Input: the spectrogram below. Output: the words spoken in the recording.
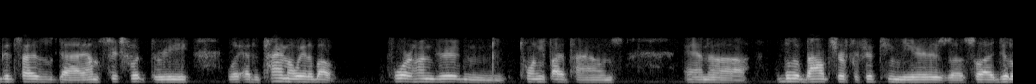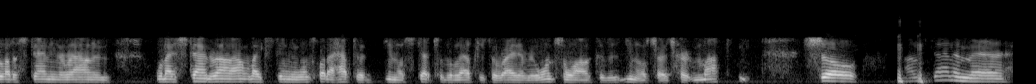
good sized guy. I'm six foot three. At the time, I weighed about 425 pounds, and uh, was a bouncer for 15 years. Uh, so I did a lot of standing around. And when I stand around, I don't like standing in one spot. I have to, you know, step to the left or to the right every once in a while because it, you know, starts hurting my feet. So I'm standing there,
